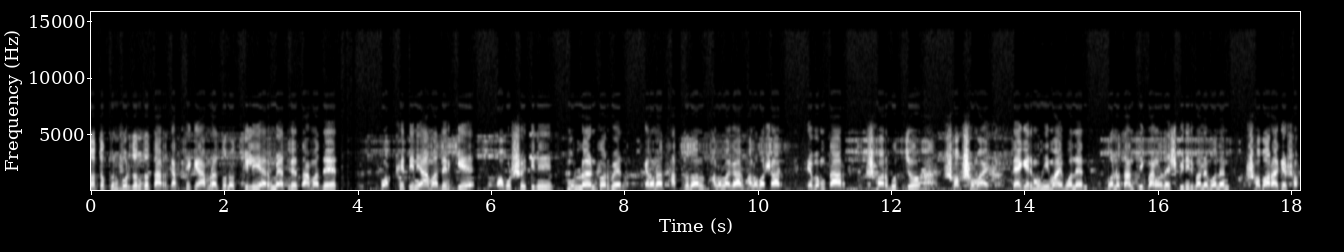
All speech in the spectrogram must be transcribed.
যতক্ষণ পর্যন্ত তার কাছ থেকে আমরা কোনো ক্লিয়ার মেসেজ আমাদের পক্ষে তিনি আমাদেরকে অবশ্যই তিনি মূল্যায়ন করবেন। কেননা ছাত্রদল ভালো লাগার, ভালোবাসার এবং তার সর্বোচ্চ সব সময় ত্যাগের মহিমায় বলেন, গণতান্ত্রিক বাংলাদেশ বিনির্মাণে বলেন, সবার আগে সব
